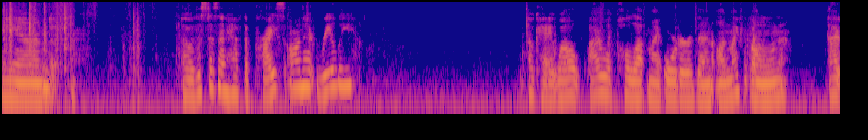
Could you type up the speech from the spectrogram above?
And, oh, this doesn't have the price on it, really? Okay, well, I will pull up my order then on my phone. I, I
